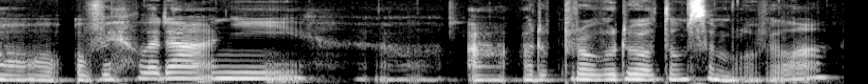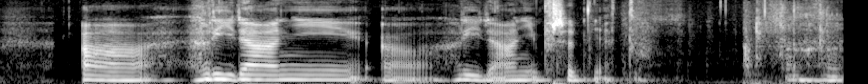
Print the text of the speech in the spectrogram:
O, o vyhledání a, a doprovodu o tom jsem mluvila a hlídání, a hlídání předmětu. Aha.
